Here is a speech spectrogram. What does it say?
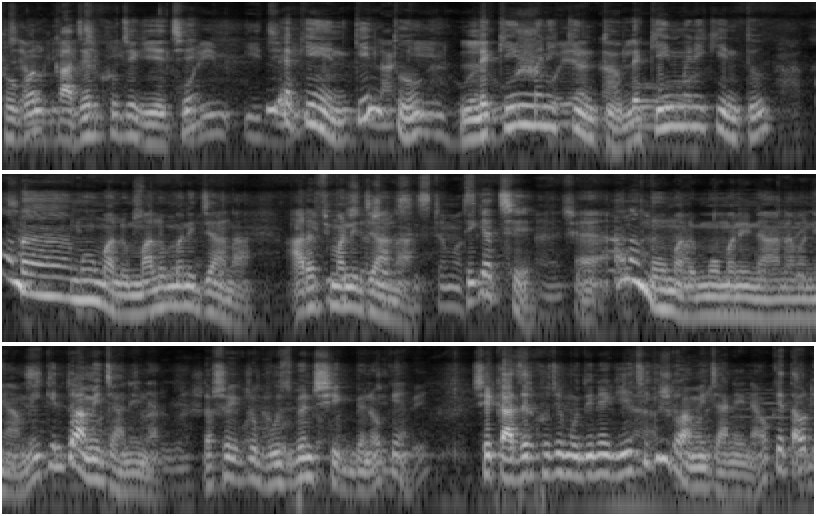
সগল কাজের খোঁজে গিয়েছে। লেকিন কিন্তু লেকিন মানে কিন্তু লেকিন মানে কিন্তু আনা মো মালুম মালুম মানে জানা আরেফ মানে জানা। ঠিক আছে? হ্যাঁ, আনা মো মালুম মো মানে না আনা মানে আমি কিন্তু আমি জানি না। দর্শক একটু বুঝবেন শিখবেন ওকে? সে কাজের খোঁজে মদিনায় গিয়েছে কিন্তু আমি জানি না ওকে? তাহলে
